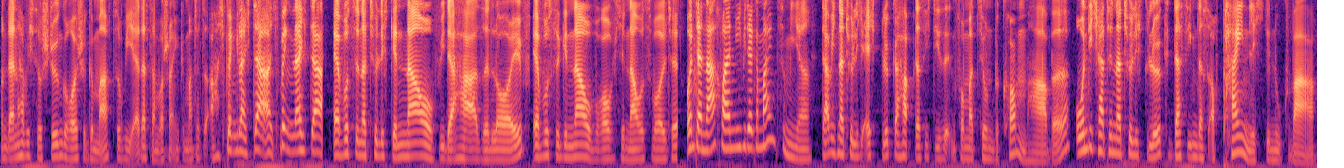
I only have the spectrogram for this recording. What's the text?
Und dann habe ich so Stöhngeräusche gemacht, so wie er das dann wahrscheinlich gemacht hat, so, ah, ich bin gleich da, ich bin gleich da. Er wusste natürlich genau, wie der Hase läuft. Er wusste genau, worauf ich hinaus wollte. Und danach war er nie wieder gemein zu mir. Da habe ich natürlich echt Glück gehabt, dass ich diese Information bekommen habe. Und ich hatte natürlich Glück, dass ihm das auch peinlich genug war.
